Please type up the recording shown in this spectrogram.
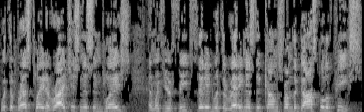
with the breastplate of righteousness in place, and with your feet fitted with the readiness that comes from the gospel of peace.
